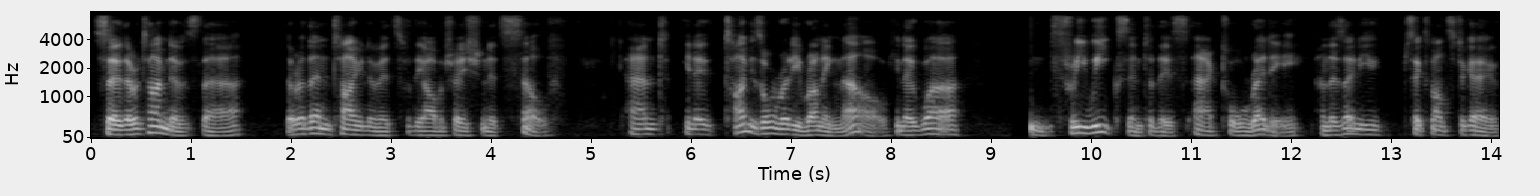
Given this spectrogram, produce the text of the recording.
So there are time limits there. There are then time limits for the arbitration itself. And, you know, time is already running now. You know, we're three weeks into this act already, and there's only six months to go.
